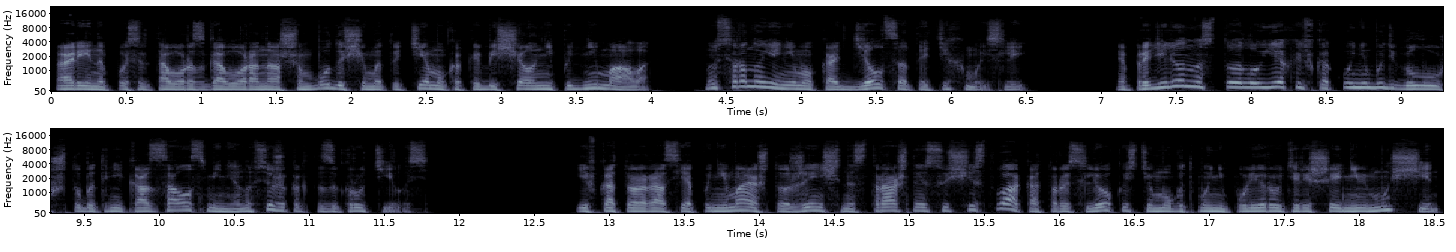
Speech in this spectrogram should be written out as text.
Арина после того разговора о нашем будущем эту тему, как обещала, не поднимала, но все равно я не мог отделаться от этих мыслей. Определенно стоило уехать в какую-нибудь глушь, чтобы это не казалось меня, но все же как-то закрутилось. И в который раз я понимаю, что женщины – страшные существа, которые с легкостью могут манипулировать решениями мужчин,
